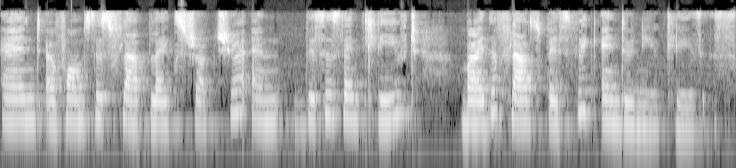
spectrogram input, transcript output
and uh, forms this flap-like structure and this is then cleaved by the flap-specific endonucleases.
